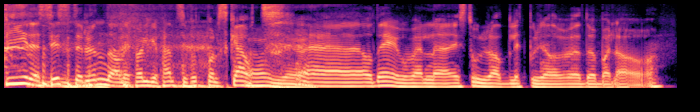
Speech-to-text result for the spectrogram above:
fire siste rundene, ifølge Fancy Football Scout. Oh, oi. Eh, og det er jo vel eh, i stor grad litt pga. dødballer og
